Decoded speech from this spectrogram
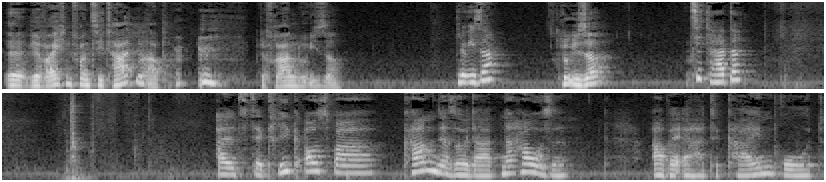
äh, wir weichen von Zitaten ab. Wir fragen Luisa. Luisa, Luisa, Zitate? Als der Krieg aus war, kam der Soldat nach Hause, aber er hatte kein Brot.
